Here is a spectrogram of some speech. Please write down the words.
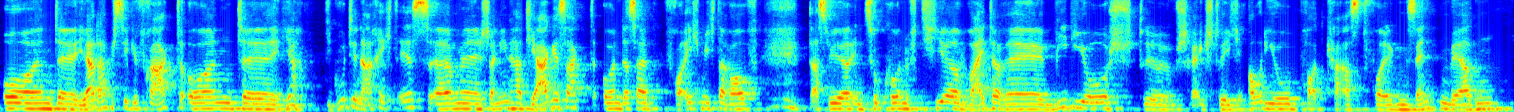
Und äh, ja, da habe ich sie gefragt und äh, ja, die gute Nachricht ist, ähm, Janine hat Ja gesagt und deshalb freue ich mich darauf, dass wir in Zukunft hier weitere Video-Audio-Podcast-Folgen senden werden.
